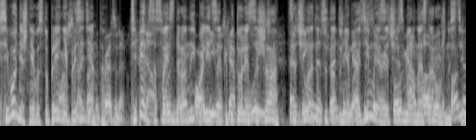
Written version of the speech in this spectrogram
Сегодняшнее выступление президента. Теперь со своей стороны полиция Капитолия США сочла эту цитату необходимой из-за чрезмерной осторожности.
